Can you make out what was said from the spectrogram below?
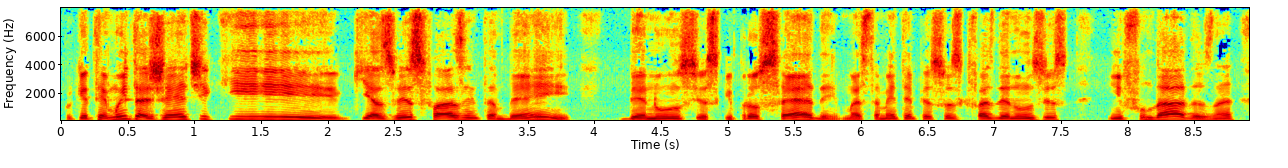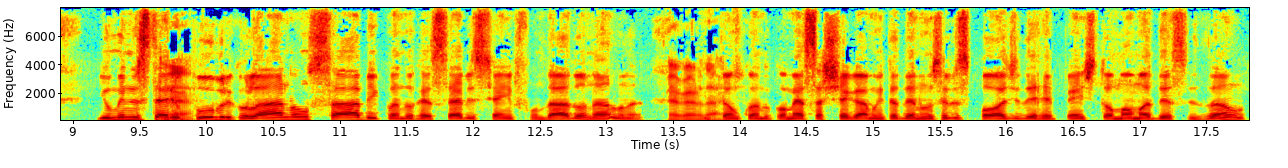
Porque tem muita gente que, que às vezes fazem também denúncias que procedem, mas também tem pessoas que fazem denúncias infundadas, né? E o Ministério é. Público lá não sabe quando recebe se é infundado ou não, né? É verdade. Então, quando começa a chegar muita denúncia, eles podem, de repente, tomar uma decisão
